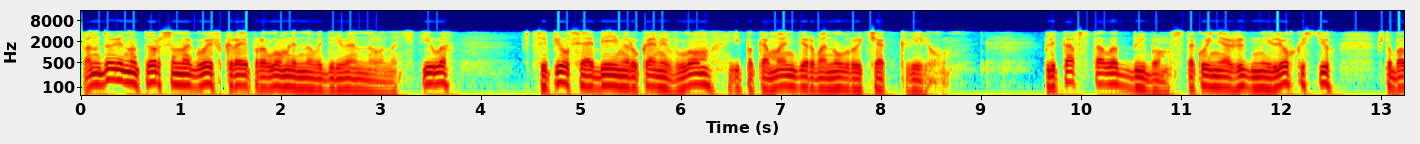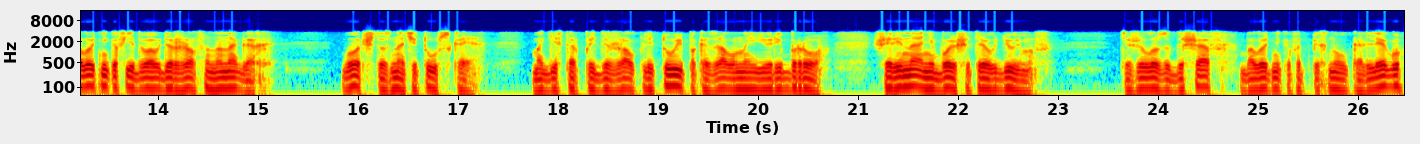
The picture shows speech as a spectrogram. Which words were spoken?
Фандорин уперся ногой в край проломленного деревянного настила, вцепился обеими руками в лом и по команде рванул рычаг кверху. Плита встала дыбом с такой неожиданной легкостью, что Болотников едва удержался на ногах. Вот что значит узкая. Магистр придержал плиту и показал на ее ребро. Ширина не больше трех дюймов. Тяжело задышав, Болотников отпихнул коллегу,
